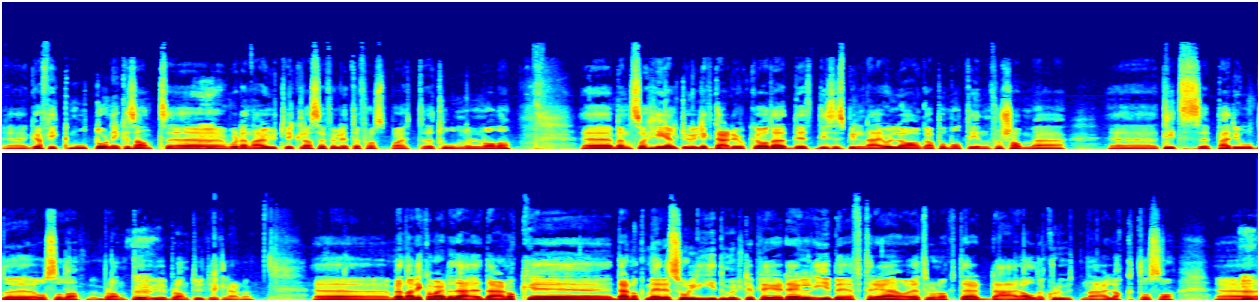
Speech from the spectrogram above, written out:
eh, grafikkmotoren, ikke sant? Eh, mm. Hvor den er utvikla selvfølgelig til Frostbite 2.0 nå, da. men så helt ulikt er det jo ikke. Og det, disse spillene er jo laga på en måte innenfor samme tidsperiode også, da, blant, mm. blant utviklerne. Uh, men allikevel, det er, det, er nok, uh, det er nok mer solid multiplayer-del i BF3, og jeg tror nok det er der alle klutene er lagt også. Uh, mm.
